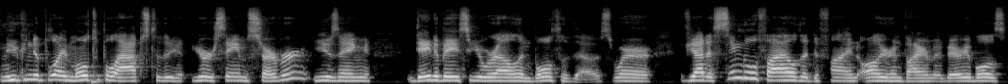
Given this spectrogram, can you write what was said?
you can deploy multiple apps to the, your same server using database URL in both of those. Where if you had a single file that defined all your environment variables,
